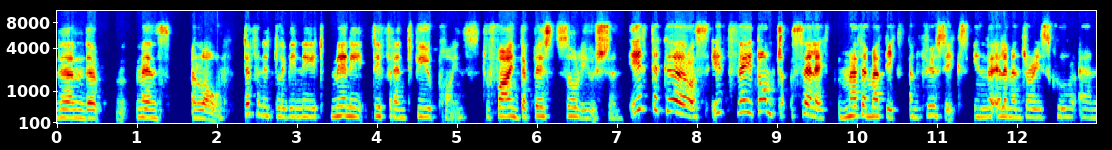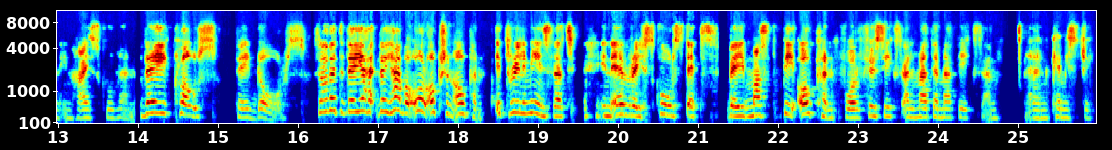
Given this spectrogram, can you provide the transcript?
than the men's alone. Definitely we need many different viewpoints to find the best solution. If the girls, if they don't select mathematics and physics in the elementary school and in high school, and they close their doors so that they they have all option open it really means that in every school steps they must be open for physics and mathematics and and chemistry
